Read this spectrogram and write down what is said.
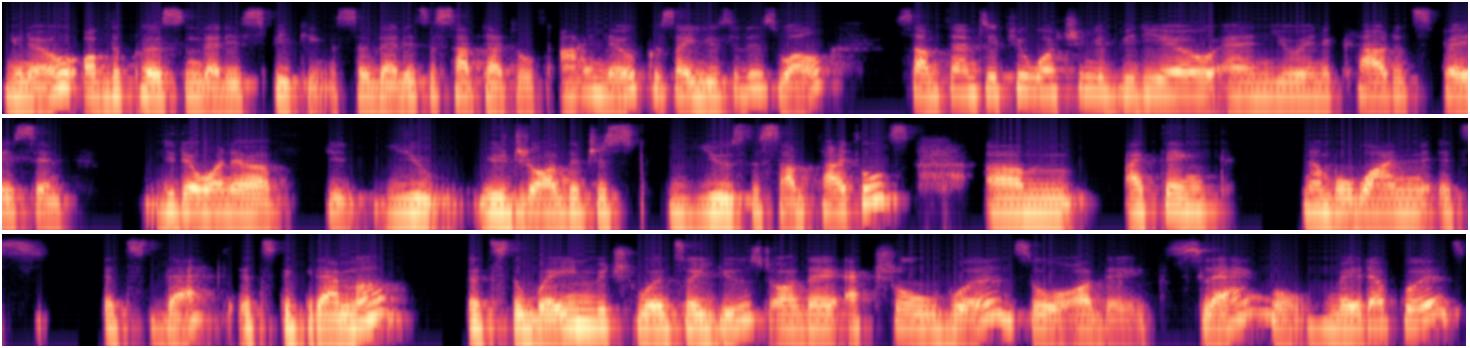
you know, of the person that is speaking. So that is the subtitles. I know because I use it as well. sometimes if you're watching a video and you're in a crowded space and you don't want to you, you you'd rather just use the subtitles um, i think number one it's it's that it's the grammar it's the way in which words are used. Are they actual words or are they slang or made up words?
